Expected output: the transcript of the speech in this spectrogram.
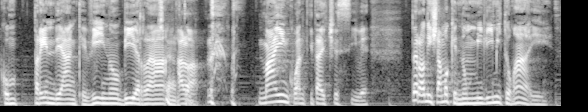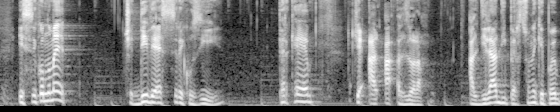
comprende anche vino, birra. Certo. Allora, mai in quantità eccessive. Però diciamo che non mi limito mai. E secondo me cioè, deve essere così perché, cioè, a, a, allora, al di là di persone che poi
